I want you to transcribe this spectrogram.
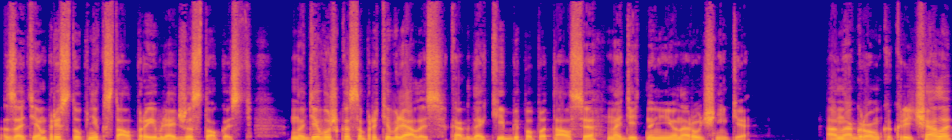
Затем преступник стал проявлять жестокость, но девушка сопротивлялась, когда Кибби попытался надеть на нее наручники – она громко кричала,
